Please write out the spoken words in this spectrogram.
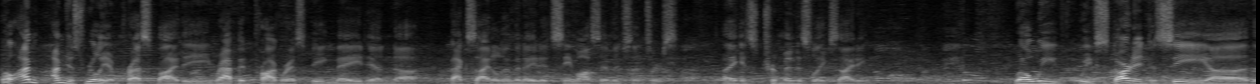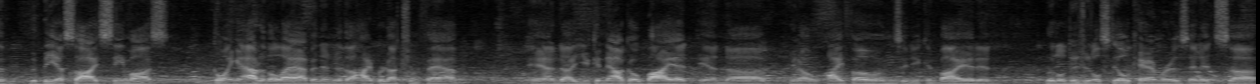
Well, I'm, I'm just really impressed by the rapid progress being made in uh, backside illuminated CMOS image sensors. I think it's tremendously exciting. Well, we've, we've started to see uh, the, the BSI CMOS going out of the lab and into the high production fab. And uh, you can now go buy it in uh, you know, iPhones and you can buy it in little digital still cameras and it's, uh,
